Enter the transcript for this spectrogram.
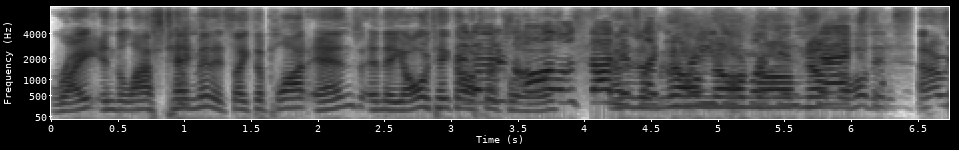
right in the last 10 minutes. Like the plot ends and they all take And off then their just clothes. all of a sudden, and it's there's like no, crazy no, no, fucking no, the whole thing. and, and I was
